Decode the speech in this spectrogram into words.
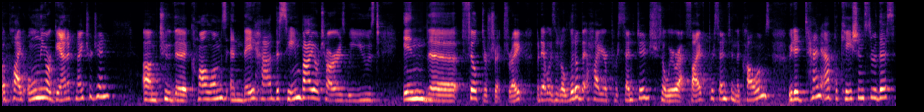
applied only organic nitrogen um, to the columns, and they had the same biochar as we used in the filter strips, right? But it was at a little bit higher percentage, so we were at 5% in the columns. We did 10 applications through this.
